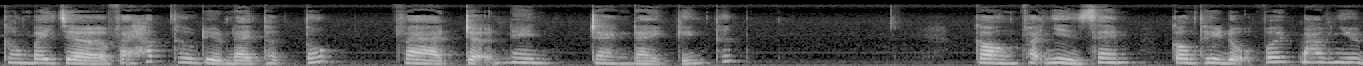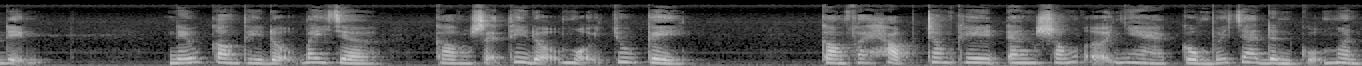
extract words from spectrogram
còn bây giờ phải hấp thu điều này thật tốt và trở nên tràn đầy kiến thức còn phải nhìn xem con thi đỗ với bao nhiêu điểm nếu con thi đỗ bây giờ con sẽ thi đỗ mỗi chu kỳ còn phải học trong khi đang sống ở nhà cùng với gia đình của mình.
